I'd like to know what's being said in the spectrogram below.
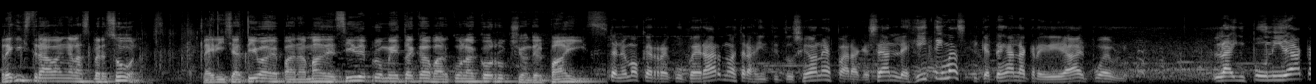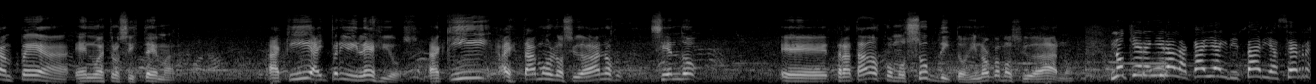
registraban a las personas. La iniciativa de Panamá Decide promete acabar con la corrupción del país. Tenemos que recuperar nuestras instituciones para que sean legítimas y que tengan la credibilidad del pueblo. La impunidad campea en nuestro sistema. Aquí hay privilegios, aquí estamos los ciudadanos siendo eh, tratados como súbditos y no como ciudadanos. No quieren ir a la calle a gritar y hacer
